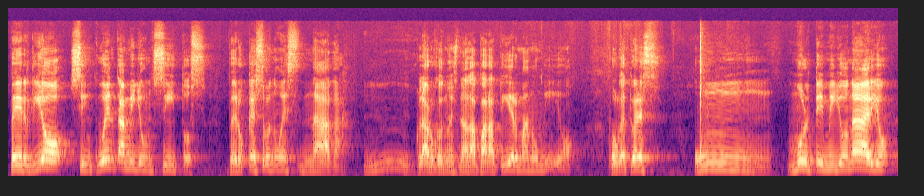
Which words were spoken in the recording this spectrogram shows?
perdió 50 milloncitos, pero que eso no es nada. Claro que no es nada para ti, hermano mío, porque tú eres un multimillonario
